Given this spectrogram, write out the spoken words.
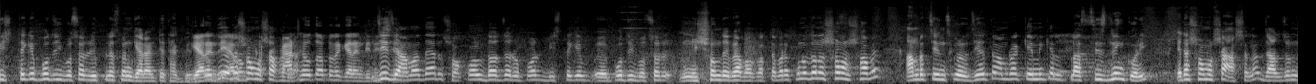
বিশ থেকে পঁচিশ বছর রিপ্লেসমেন্ট গ্যারান্টি থাকবে। গ্যারান্টি সমস্যা হয় কাঠেও তো আপনারা গ্যারান্টি জি জি আমাদের সকল দরজার উপর বিশ থেকে পঁচিশ বছর নিঃসন্দেহে ব্যবহার করতে পারেন কোনো ধরনের সমস্যা হবে আমরা চেঞ্জ করব। যেহেতু আমরা কেমিক্যাল প্লাস সিজনিং করি এটা সমস্যা আসে না। যার জন্য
